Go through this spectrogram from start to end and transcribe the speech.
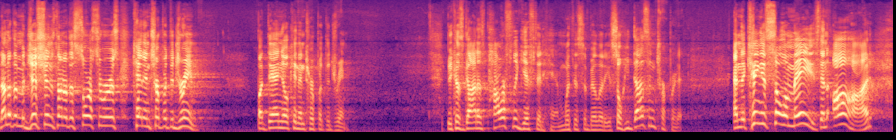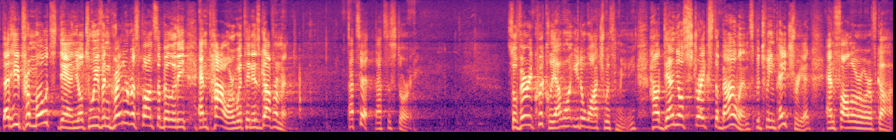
none of the magicians, none of the sorcerers can interpret the dream. But Daniel can interpret the dream because God has powerfully gifted him with this ability. So he does interpret it. And the king is so amazed and awed that he promotes Daniel to even greater responsibility and power within his government. That's it, that's the story. So, very quickly, I want you to watch with me how Daniel strikes the balance between patriot and follower of God.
